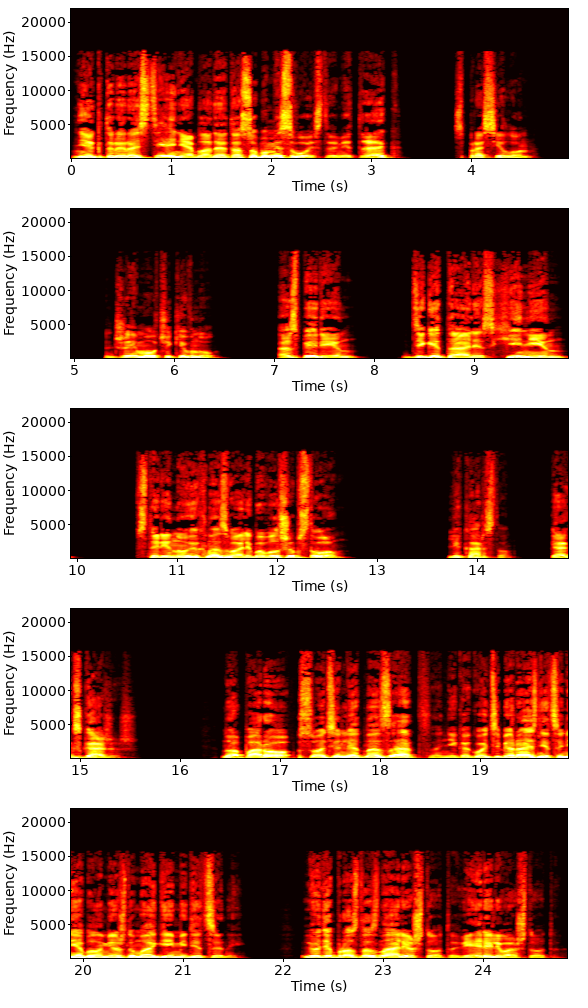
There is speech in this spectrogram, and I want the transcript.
«Некоторые растения обладают особыми свойствами, так?» — спросил он. Джей молча кивнул. «Аспирин, дигиталис, хинин. В старину их назвали бы волшебством». «Лекарством». «Как скажешь». Но пару сотен лет назад никакой тебе разницы не было между магией и медициной. Люди просто знали что-то, верили во что-то.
